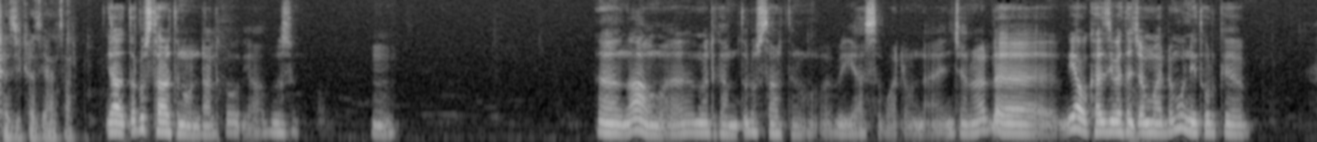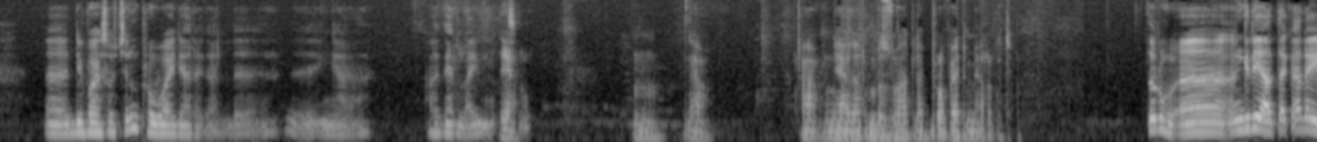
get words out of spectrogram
ከዚህ ከዚህ አንጻር ያው ጥሩ start ነው እንዳልከው። ብዙ መልካም ጥሩ start ነው ብዬ አስባለሁ። እና in general ያው ከዚህ በተጨማሪ ደግሞ network device ኦችንም provide ያደርጋል እኛ ሀገር ላይ ማለት ነው። እኛ ሀገርም ብዙ አለ provide የሚያደርጉት ጥሩ። እንግዲህ አጠቃላይ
